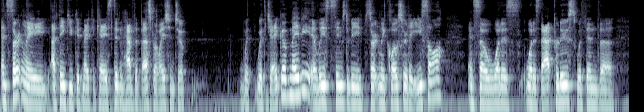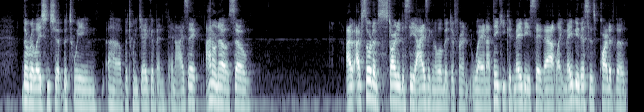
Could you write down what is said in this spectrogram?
and certainly, I think you could make a case didn't have the best relationship with with Jacob. Maybe at least seems to be certainly closer to Esau. And so, what is what does that produce within the the relationship between uh, between Jacob and, and Isaac? I don't know. So, I, I've sort of started to see Isaac in a little bit different way, and I think you could maybe say that like maybe this is part of the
